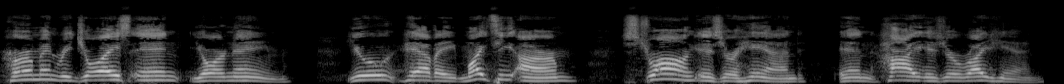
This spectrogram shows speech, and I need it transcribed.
Hermon rejoice in your name. You have a mighty arm. Strong is your hand and high is your right hand.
